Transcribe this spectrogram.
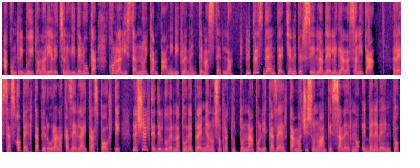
Ha contribuito alla rielezione di De Luca con la lista Noi Campani di Clemente Mastella. Il presidente tiene per sé la delega alla sanità. Resta scoperta per ora la casella ai trasporti. Le scelte del governatore premiano soprattutto Napoli e Caserta, ma ci sono anche Salerno e Benevento.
